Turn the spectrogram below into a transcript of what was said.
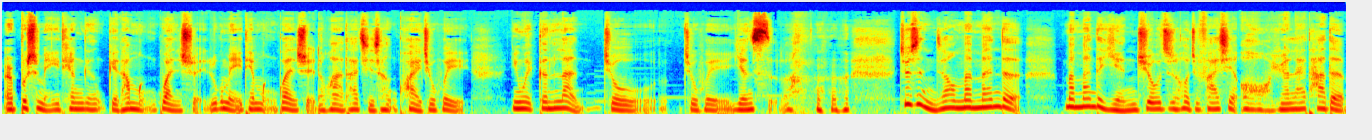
而不是每一天跟给它猛灌水。如果每一天猛灌水的话，它其实很快就会因为根烂就就会淹死了。就是你知道，慢慢的、慢慢的研究之后，就发现哦，原来它的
